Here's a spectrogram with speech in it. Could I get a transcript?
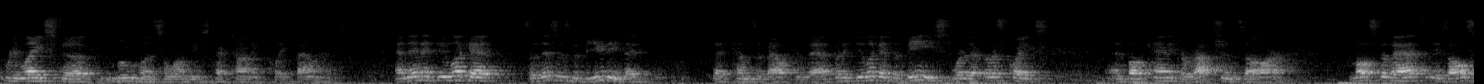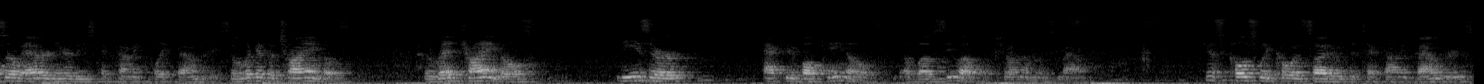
relates to movements along these tectonic plate boundaries. And then if you look at, so this is the beauty that that comes about from that. But if you look at the beast, where the earthquakes and volcanic eruptions are, most of that is also at or near these tectonic plate boundaries. So look at the triangles. The red triangles, these are active volcanoes above sea level shown on this map. Just closely coincided with the tectonic boundaries.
